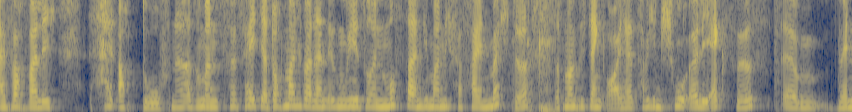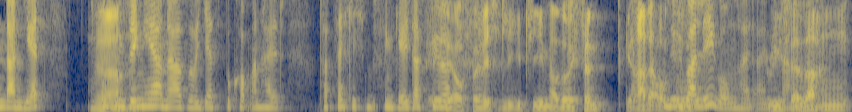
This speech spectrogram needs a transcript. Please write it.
Einfach weil ich, ist halt auch doof, ne? Also man verfällt ja doch manchmal dann irgendwie so in Muster, in die man nicht verfallen möchte, dass man sich denkt, oh, jetzt habe ich einen Schuh Early Access, ähm, wenn dann jetzt, so Ja. vom Ding her, ne? Also jetzt bekommt man halt tatsächlich ein bisschen Geld dafür. Ist ja auch völlig legitim. Also ich finde gerade auch eine so Überlegung halt einfach. Resale-Sachen,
